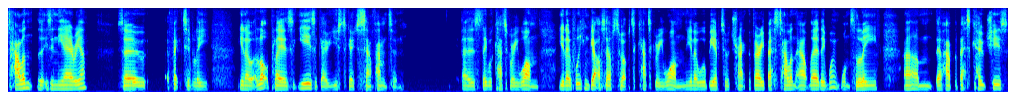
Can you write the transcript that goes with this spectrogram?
talent that is in the area. So, effectively, you know, a lot of players years ago used to go to Southampton as they were category one. You know, if we can get ourselves to up to category one, you know, we'll be able to attract the very best talent out there. They won't want to leave. Um, they'll have the best coaches.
